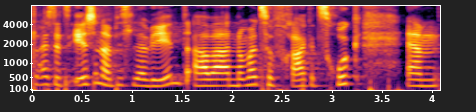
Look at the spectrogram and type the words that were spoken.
Du hast jetzt eh schon ein bisschen erwähnt, aber nochmal zur Frage zurück. Ähm,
